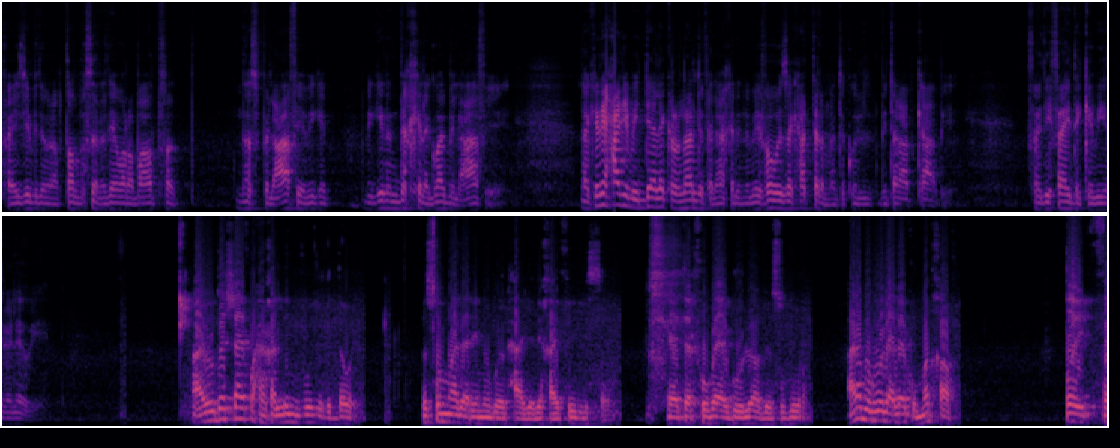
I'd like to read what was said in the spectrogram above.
فايزين بدوري أبطال بس سنتين ورا بعض فالناس بالعافية بقت بقينا ندخل أجوال بالعافية. لكن دي حاجة بيديها لك رونالدو في الآخر إنه بيفوزك حتى لما تكون بتلعب كعبي. فدي فايدة كبيرة له يعني. أيوه ده شايفه حيخليهم يفوزوا بالدوري. بس هم ما دارين يقولوا الحاجة دي خايفين لسه. يعترفوا بها يقولوها بصدورهم. أنا بقول عليكم ما تخافوا. طيب ف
